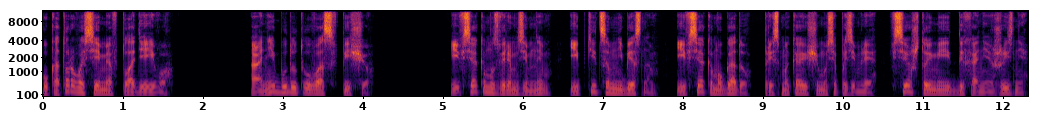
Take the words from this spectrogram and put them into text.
у которого семя в плоде его. Они будут у вас в пищу и всякому зверям земным, и птицам небесным, и всякому гаду, присмыкающемуся по земле, все, что имеет дыхание жизни,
